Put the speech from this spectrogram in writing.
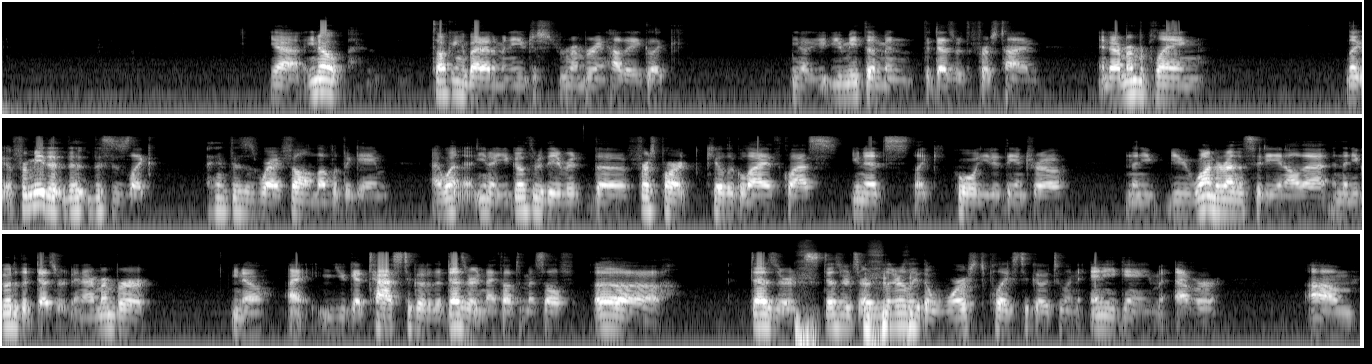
Yeah, you know, talking about Adam and Eve, just remembering how they like, you know, you, you meet them in the desert the first time, and I remember playing. Like for me, the, the this is like, I think this is where I fell in love with the game. I went, you know, you go through the the first part, kill the Goliath class units, like cool, you did the intro, and then you you wander around the city and all that, and then you go to the desert. And I remember, you know, I you get tasked to go to the desert, and I thought to myself, ugh, deserts. deserts are literally the worst place to go to in any game ever. Um,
